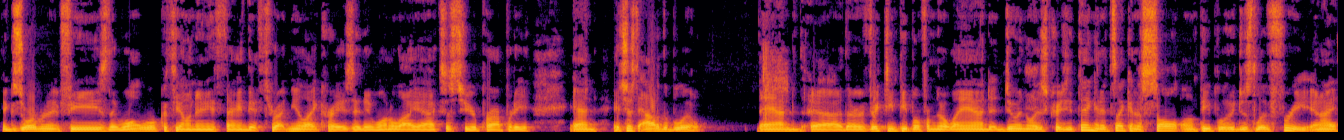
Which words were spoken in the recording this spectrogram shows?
exorbitant fees. They won't work with you on anything. They threaten you like crazy. They won't allow you access to your property. And it's just out of the blue. And uh, they're evicting people from their land and doing all this crazy thing. And it's like an assault on people who just live free. And I,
